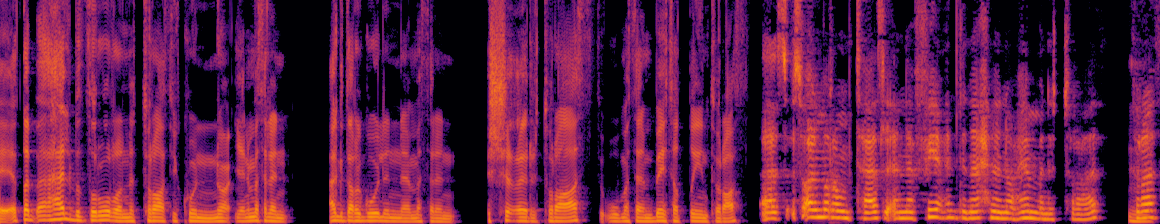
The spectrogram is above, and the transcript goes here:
إيه، طيب هل بالضرورة أن التراث يكون نوع يعني مثلا أقدر أقول أن مثلا الشعر تراث ومثلا بيت الطين تراث؟ آه، سؤال مرة ممتاز لأن في عندنا إحنا نوعين من التراث. تراث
